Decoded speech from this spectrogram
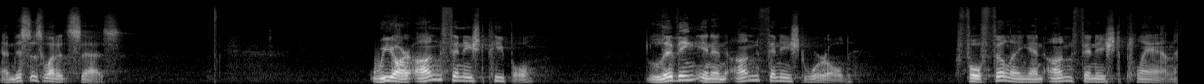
And this is what it says We are unfinished people living in an unfinished world, fulfilling an unfinished plan.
